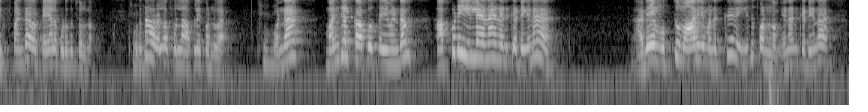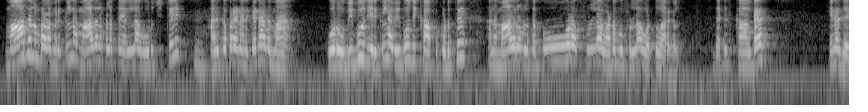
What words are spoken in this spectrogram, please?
மிக்ஸ் பண்ணிட்டு அவர் கையால கொடுக்க சொல்லணும். கொடுத்தா அவர் எல்லாம் ஃபுல்லா அப்ளை பண்ணுவார். ஒன்னா மஞ்சள் காப்பு செய்ய வேண்டும். அப்படி இல்லைன்னா என்னன்னு கேட்டீங்கன்னா அதே முத்து மாரியம்மனுக்கு இது பண்ணணும். என்னன்னு கேட்டீங்கன்னா மாதுளம்பழம் இருக்குல்ல மாதுளம்பழத்தை எல்லாம் உரிச்சிட்டு அதுக்கப்புறம் என்னன்னு கேட்டா அது ஒரு விபூதி இருக்குல்ல விபூதி காப்பு கொடுத்து அந்த மாதுளம்பழத்தை பூரா ஃபுல்லா உடம்பு ஃபுல்லா ஒட்டுவார்கள். தட் இஸ் கால்ட் as என்னது?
